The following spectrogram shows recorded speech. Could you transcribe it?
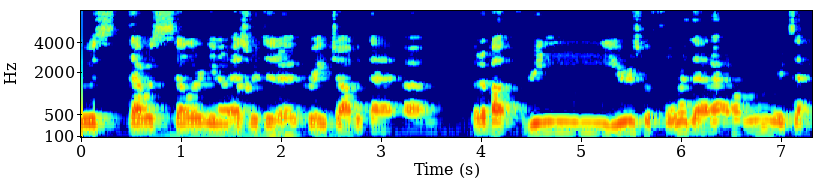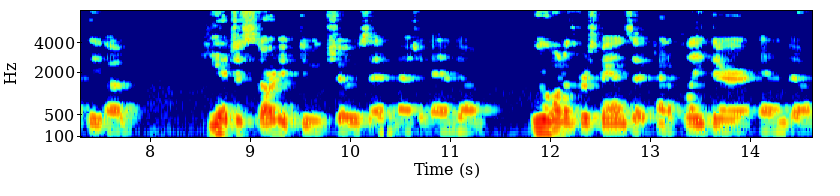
It was that was stellar. You know, Ezra did a great job with that. Um, But about three years before that, I don't remember exactly. Um, he had just started doing shows at Imagine, and um, we were one of the first bands that kind of played there, and um,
